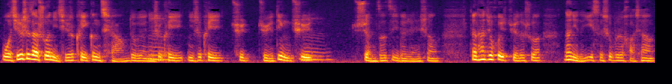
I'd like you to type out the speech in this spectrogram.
我其实是在说你其实可以更强，对不对？你是可以你是可以去决定去嗯选择自己的人生，但他就会觉得说，那你的意思是不是好像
